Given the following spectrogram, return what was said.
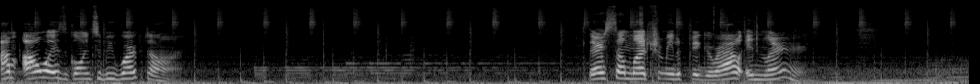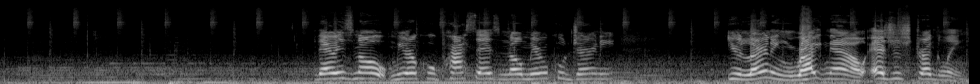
I'm always going to be worked on. There's so much for me to figure out and learn. There is no miracle process, no miracle journey. You're learning right now as you're struggling.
